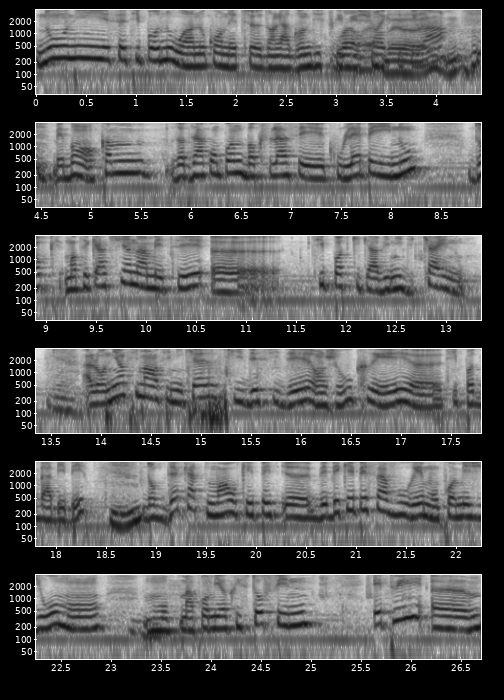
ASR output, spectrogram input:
nous, ni c'est type nous, hein, nous connaissons dans la grande distribution, Ouais, etc. ouais, ouais. Mais bon, comme vous avez compris, box là, c'est couler pays nous. Donc, Manteca tient à mettre euh, petit pot qui a venu du nous. Alors, ni anti martiniquaise qui décidait un jour créer euh, petit pot bas bébé. Donc, dès 4 mois, au Képé- euh, bébé qui peut savourer mon premier giraumon, mon, ma première Christophine. Et puis, euh,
